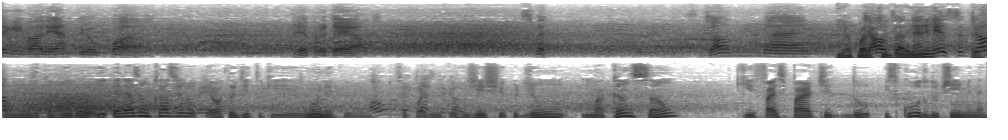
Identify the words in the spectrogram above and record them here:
singing by the Anfield Choir here for a day out. Smith, John e a partir daí essa música virou. E, aliás, é um caso, eu acredito que único. Você pode me corrigir, Chico, de um, uma canção que faz parte do escudo do time, né?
